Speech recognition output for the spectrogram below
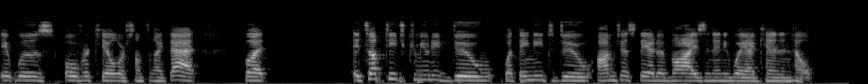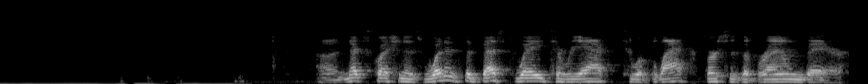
it was overkill or something like that. But it's up to each community to do what they need to do. I'm just there to advise in any way I can and help. Uh, next question is, what is the best way to react to a black versus a brown bear?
